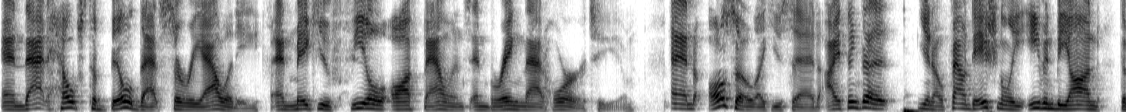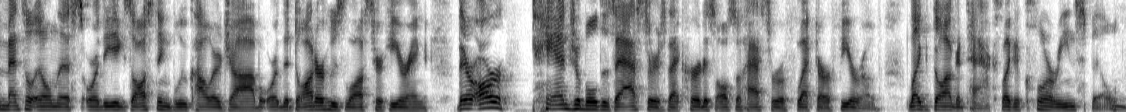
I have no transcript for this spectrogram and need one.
And that helps to build that surreality and make you feel off balance and bring that horror to you. And also, like you said, I think that, you know, foundationally, even beyond the mental illness or the exhausting blue collar job or the daughter who's lost her hearing, there are tangible disasters that Curtis also has to reflect our fear of, like dog attacks, like a chlorine spill. Hmm.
